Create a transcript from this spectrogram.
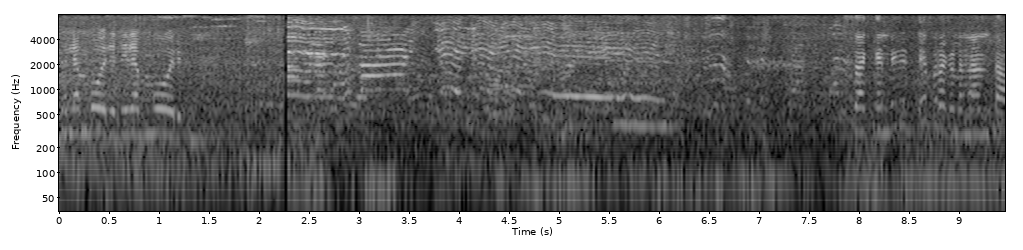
നിലമ്പൂര് തിരമ്പൂര് സെക്കൻഡ് കിട്ടിയ പ്രകടനം കേട്ടോ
